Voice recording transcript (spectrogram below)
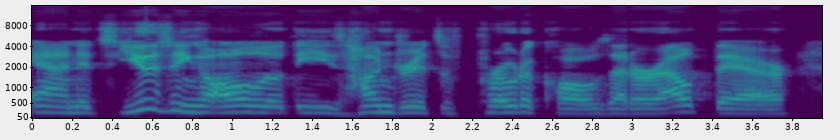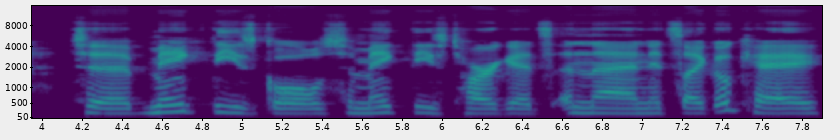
and it's using all of these hundreds of protocols that are out there to make these goals, to make these targets. And then it's like, okay,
